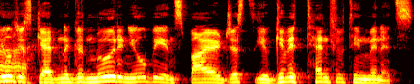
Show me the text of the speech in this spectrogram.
you'll Ah. just get in a good mood, and you'll be inspired. Just you give it 10, 15 minutes.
